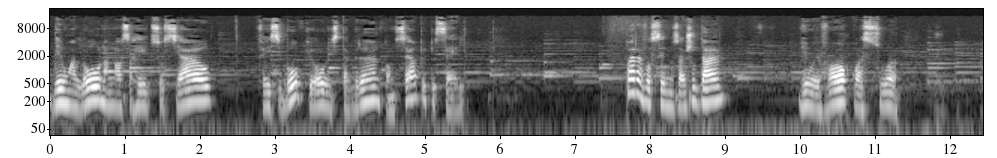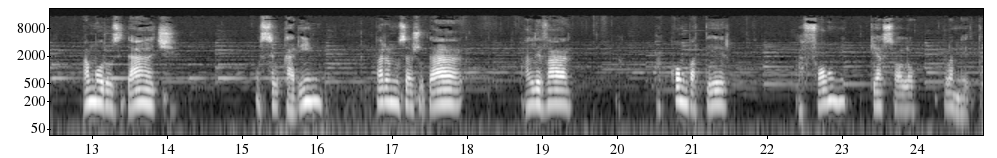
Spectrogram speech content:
Dê um alô na nossa rede social, Facebook ou Instagram com Celpe Picelli. Para você nos ajudar, eu evoco a sua amorosidade, o seu carinho, para nos ajudar a levar, a combater a fome que assola o planeta.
